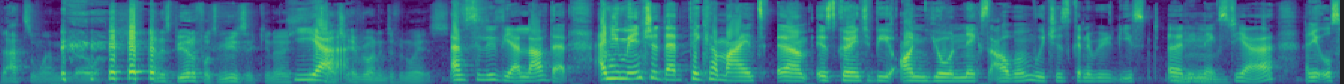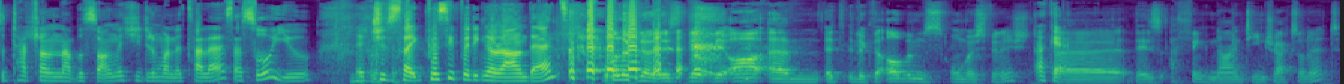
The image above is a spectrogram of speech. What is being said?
that's the one. And it's beautiful. It's music, you know. It Yeah. touch everyone in different ways. Absolutely, I love that. And you mentioned that Think I Might um, is going to be on your next album, which is going to be released early Mm. next year. And you also touched on another song that you didn't want to tell us. I saw you. It's just like pussyfooting around that. well, look, no, there's, there, there are. Um, it, look, the album's almost finished. Okay. Uh, there's, I think, 19 tracks on it.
